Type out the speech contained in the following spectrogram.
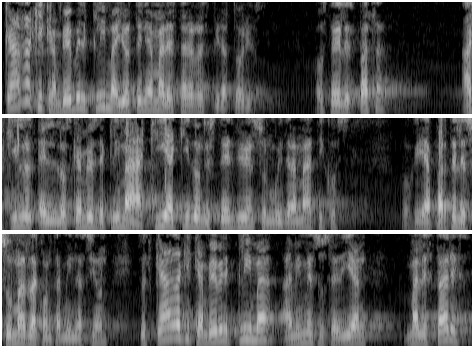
cada que cambiaba el clima, yo tenía malestares respiratorios. ¿A ustedes les pasa? Aquí los cambios de clima, aquí, aquí donde ustedes viven son muy dramáticos. Y aparte le sumas la contaminación. Entonces, cada que cambiaba el clima, a mí me sucedían malestares.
